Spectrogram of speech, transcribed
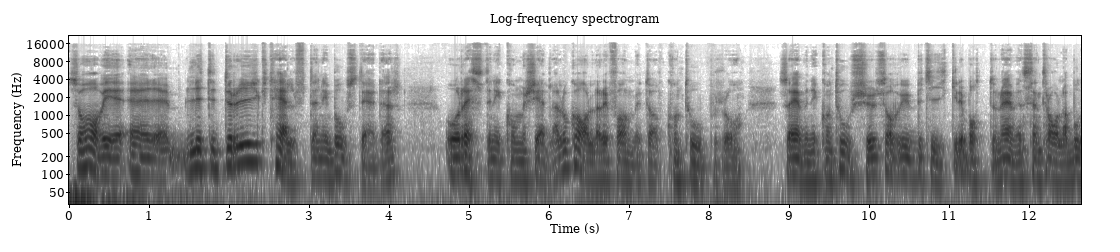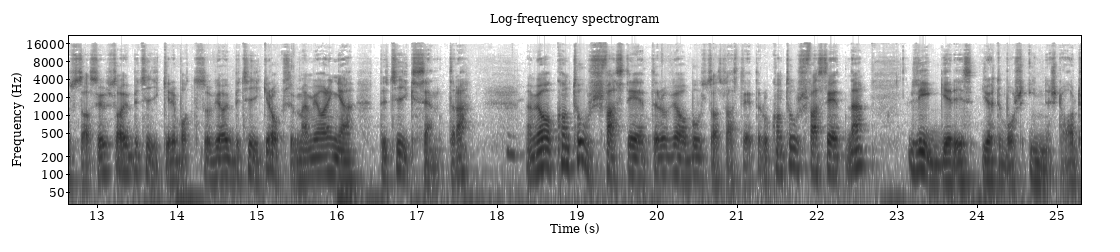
så har vi eh, lite drygt hälften i bostäder och resten i kommersiella lokaler i form av kontor och så även i kontorshus har vi butiker i botten och även centrala bostadshus har vi butiker i botten. Så vi har ju butiker också men vi har inga butikscentra. Men vi har kontorsfastigheter och vi har bostadsfastigheter. Och kontorsfastigheterna ligger i Göteborgs innerstad.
